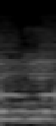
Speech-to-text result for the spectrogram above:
Amen.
